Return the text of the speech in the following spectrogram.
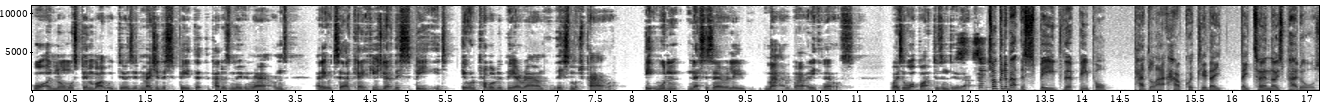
What a normal spin bike would do is it measure the speed that the pedal's moving around and it would say, okay, if you was going at this speed, it would probably be around this much power. It wouldn't necessarily matter about anything else. Whereas a Wattbike doesn't do that. So talking about the speed that people pedal at, how quickly they they turn those pedals.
